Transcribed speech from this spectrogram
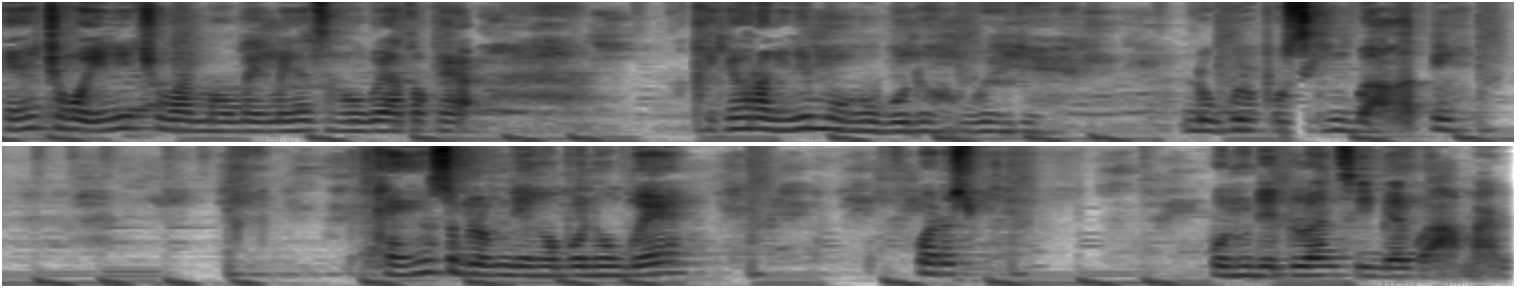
Kayaknya cowok ini cuma mau main-main sama gue atau kayak kayaknya orang ini mau ngebunuh gue deh. Duh gue pusing banget nih kayaknya sebelum dia ngebunuh gue gue harus bunuh dia duluan sih biar gue aman.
